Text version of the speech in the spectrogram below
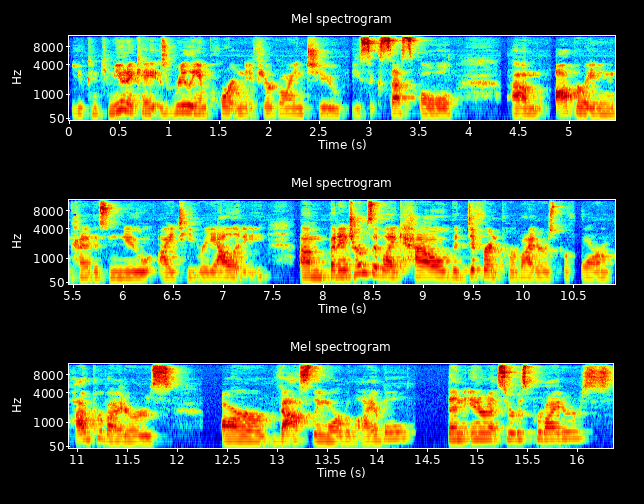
you can communicate is really important if you're going to be successful um, operating in kind of this new IT reality. Um, but in terms of like how the different providers perform, cloud providers are vastly more reliable than internet service providers,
